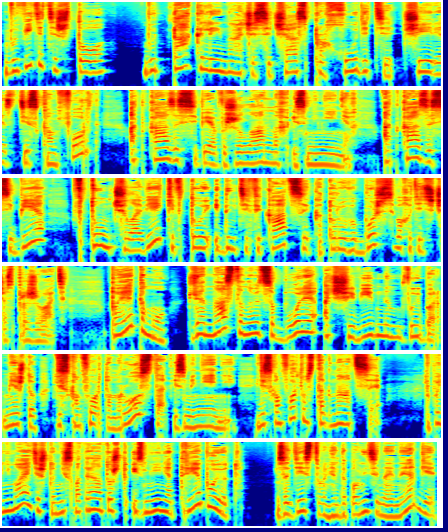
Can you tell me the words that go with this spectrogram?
вы видите, что вы так или иначе сейчас проходите через дискомфорт отказа себе в желанных изменениях, отказа себе в том человеке, в той идентификации, которую вы больше всего хотите сейчас проживать. Поэтому для нас становится более очевидным выбор между дискомфортом роста изменений и дискомфортом стагнации. Вы понимаете, что несмотря на то, что изменения требуют задействования дополнительной энергии,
